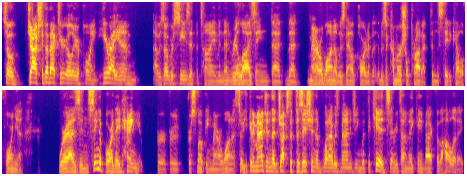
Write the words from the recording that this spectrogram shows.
so Josh, to go back to your earlier point, here I am. I was overseas at the time, and then realizing that that marijuana was now part of it. It was a commercial product in the state of California Whereas in Singapore, they'd hang you for, for, for smoking marijuana. So you can imagine the juxtaposition of what I was managing with the kids every time they came back for the holiday.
